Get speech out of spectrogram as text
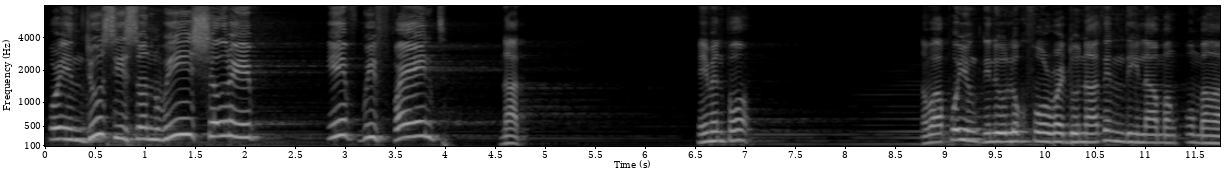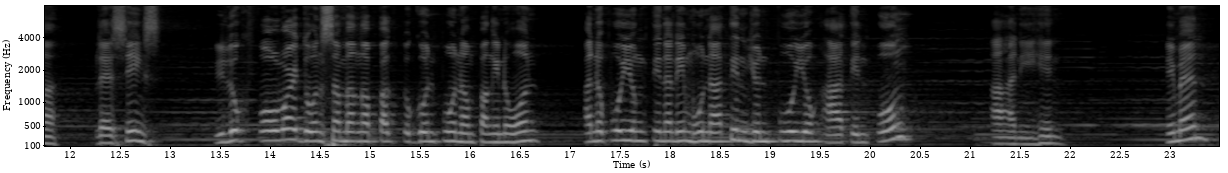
for in due season we shall reap if we faint not. Amen po. Nawa po yung nilulook forward doon natin, hindi lamang po mga blessings. We look forward doon sa mga pagtugon po ng Panginoon. Ano po yung tinanim ho natin, yun po yung atin pong aanihin. Amen?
